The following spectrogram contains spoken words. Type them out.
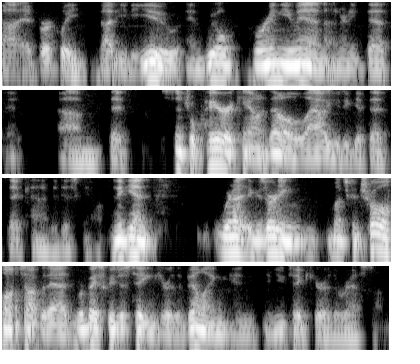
uh, at berkeley.edu, and we'll bring you in underneath that um, that central payer account. That'll allow you to get that that kind of a discount. And again, we're not exerting much control on top of that. We're basically just taking care of the billing, and, and you take care of the rest on that.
